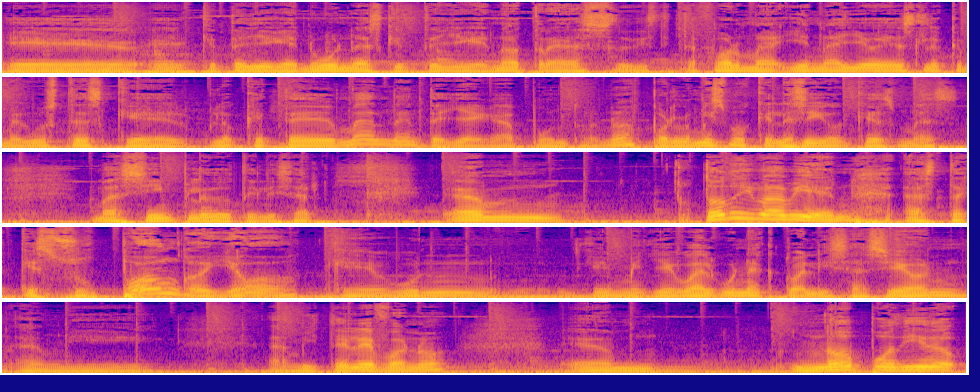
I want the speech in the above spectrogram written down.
Eh, eh, que te lleguen unas, que te lleguen otras de distinta forma. Y en iOS lo que me gusta es que lo que te manden te llega a punto, ¿no? Por lo mismo que les digo que es más, más simple de utilizar. Em, todo iba bien hasta que supongo yo que, un, que me llegó alguna actualización a mi, a mi teléfono. Em, no he podido,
